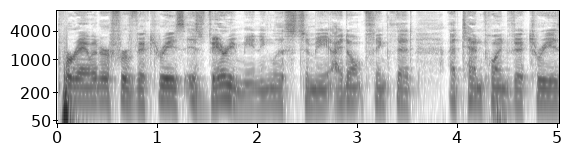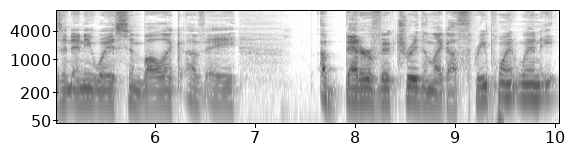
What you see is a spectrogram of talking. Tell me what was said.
parameter for victories is very meaningless to me. I don't think that a 10 point victory is in any way symbolic of a a better victory than like a three point win.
